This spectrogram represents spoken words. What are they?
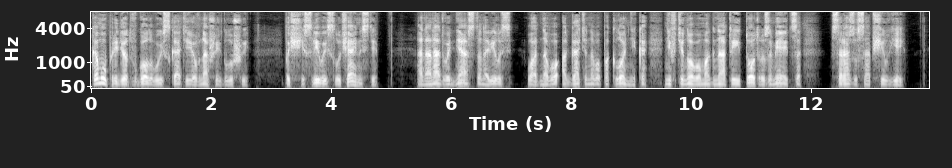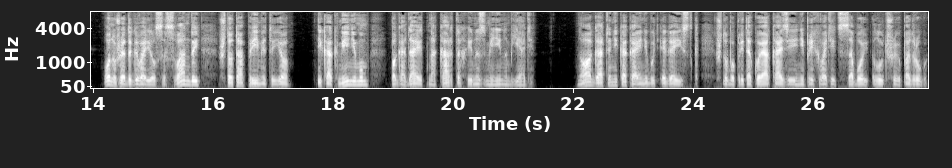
Кому придет в голову искать ее в нашей глуши? По счастливой случайности она на два дня остановилась у одного Агатиного поклонника, нефтяного магната, и тот, разумеется, сразу сообщил ей. Он уже договорился с Вандой, что та примет ее, и как минимум погадает на картах и на змеином яде. Но Агата не какая-нибудь эгоистка, чтобы при такой оказии не прихватить с собой лучшую подругу.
